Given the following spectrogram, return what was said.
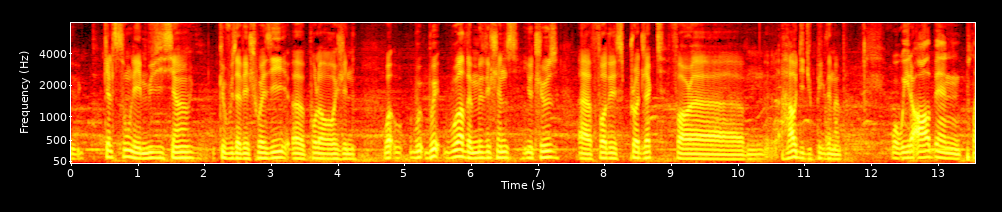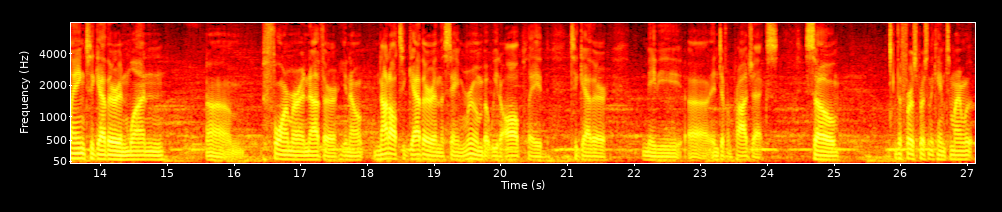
quels sont les musiciens que vous avez choisis euh, pour leur origine? What, wh- wh- who are the musicians you choose uh, for this project? For uh, how did you pick them up? Well, we'd all been playing together in one um, form or another, you know, not all together in the same room, but we'd all played together maybe uh, in different projects. So the first person that came to mind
